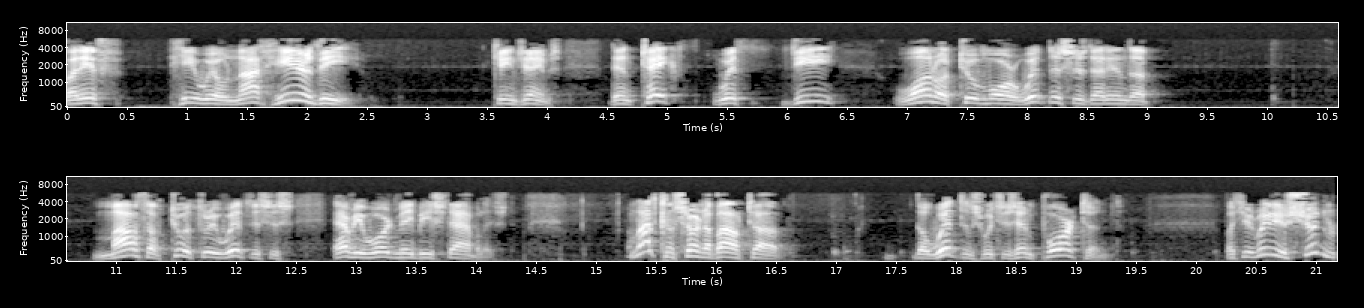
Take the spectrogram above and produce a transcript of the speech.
But if he will not hear thee, King James, then take with thee one or two more witnesses that in the mouth of two or three witnesses every word may be established. I'm not concerned about uh, the witness, which is important, but you really shouldn't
